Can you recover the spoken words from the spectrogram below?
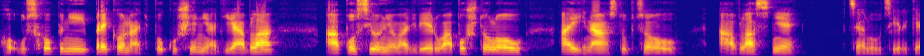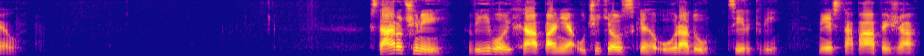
ho uschopní prekonať pokušenia diabla a posilňovať vieru apoštolov a ich nástupcov a vlastne celú církev. Stáročný vývoj chápania učiteľského úradu cirkvy, miesta pápeža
